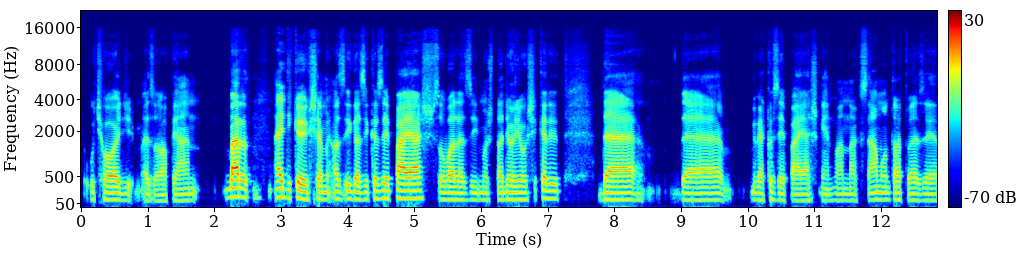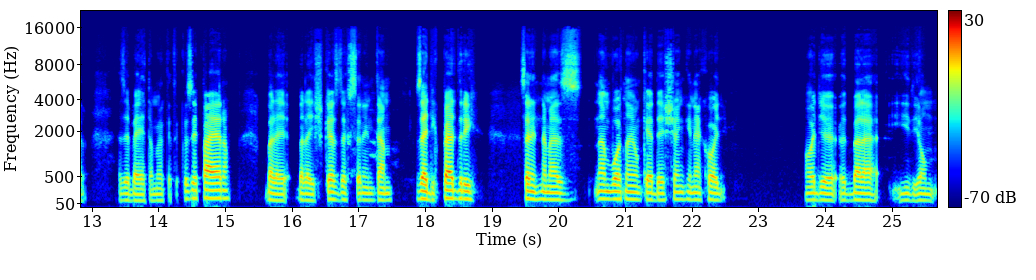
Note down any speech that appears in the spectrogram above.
úgyhogy ez alapján, bár egyik ők sem az igazi középpályás, szóval ez így most nagyon jól sikerült, de, de mivel középpályásként vannak számon tartva, ezért, ezért beírtam őket a középpályára. Bele, bele is kezdek szerintem. Az egyik Pedri, szerintem ez nem volt nagyon kérdés senkinek, hogy, hogy őt beleírjam,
